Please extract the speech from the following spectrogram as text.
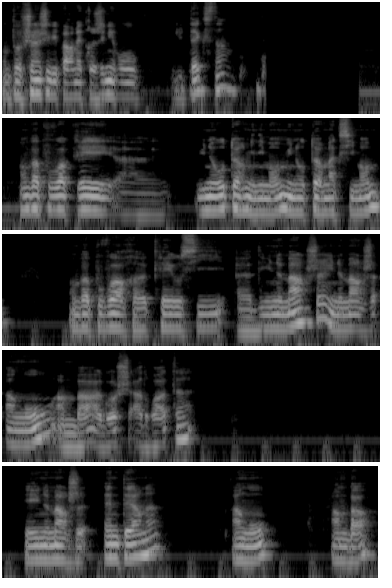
On peut changer les paramètres généraux du texte. On va pouvoir créer euh, une hauteur minimum, une hauteur maximum. On va pouvoir euh, créer aussi euh, une marge, une marge en haut, en bas, à gauche, à droite. Et une marge interne, en haut, en bas,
